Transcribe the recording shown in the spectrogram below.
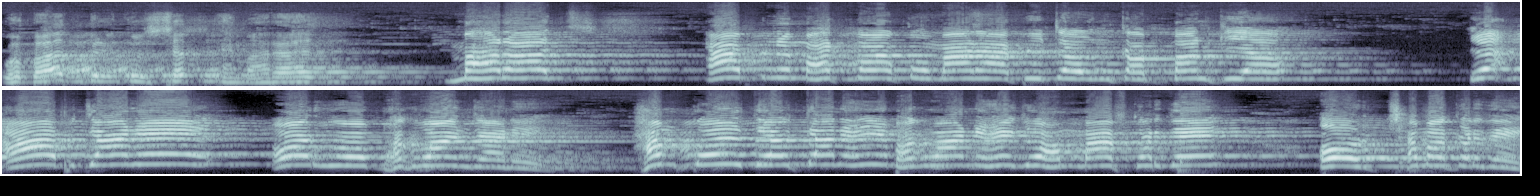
वो बात बिल्कुल सत्य है महाराज। महाराज आपने महात्माओं को मारा पीटा उनका अपमान किया। ये आप जाने और वो भगवान जाने। हम कोई देवता नहीं भगवान है जो हम माफ़ कर दें और क्षमा कर दें।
